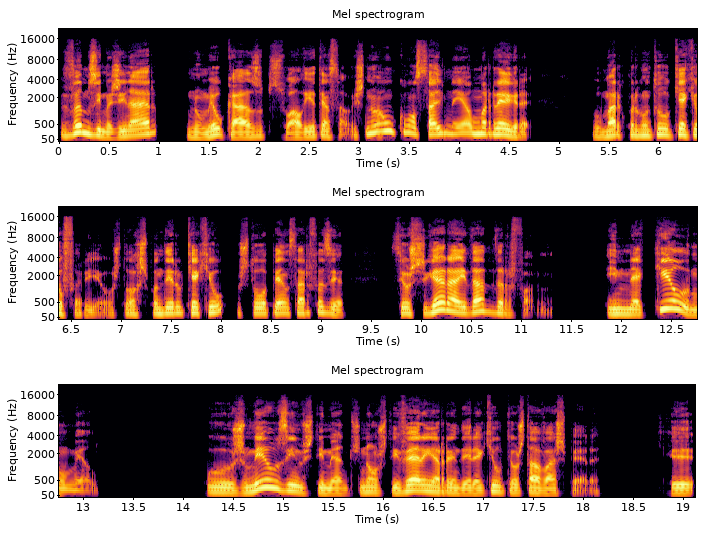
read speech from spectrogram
vamos imaginar, no meu caso pessoal, e atenção, isto não é um conselho nem é uma regra. O Marco perguntou o que é que eu faria. Eu estou a responder o que é que eu estou a pensar fazer. Se eu chegar à idade da reforma e naquele momento os meus investimentos não estiverem a render aquilo que eu estava à espera, que,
